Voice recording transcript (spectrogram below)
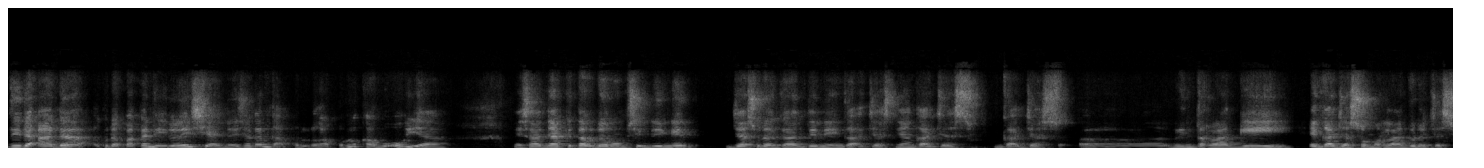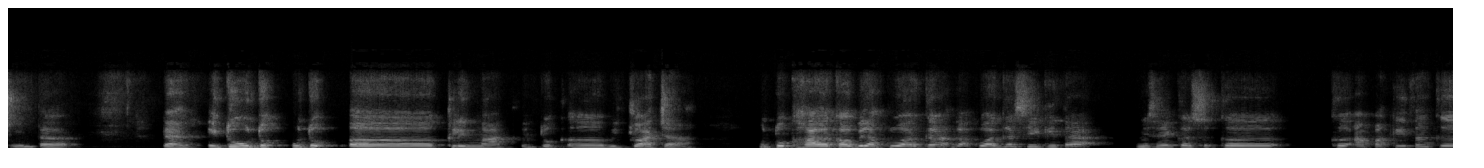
tidak ada aku dapatkan di Indonesia. Indonesia kan nggak perlu nggak perlu kamu oh ya misalnya kita udah musim dingin jas sudah ganti nih nggak jasnya nggak jas nggak jas uh, winter lagi. Eh nggak jas summer lagi udah jas winter. Dan itu untuk untuk uh, klimat untuk uh, cuaca. Untuk hal kau bilang keluarga nggak keluarga sih kita misalnya ke ke ke apa kita ke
